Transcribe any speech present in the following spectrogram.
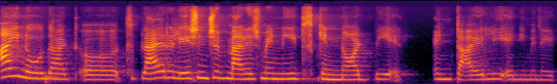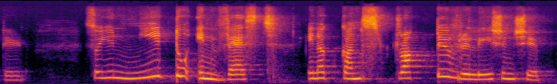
i know that uh, supplier relationship management needs cannot be entirely eliminated. So you need to invest in a constructive relationship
